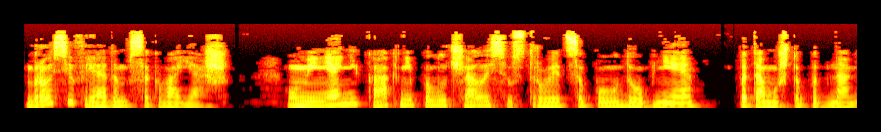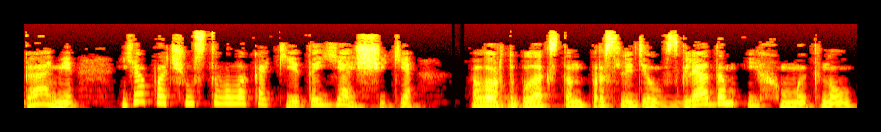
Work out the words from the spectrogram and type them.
бросив рядом саквояж. У меня никак не получалось устроиться поудобнее, потому что под ногами я почувствовала какие-то ящики. Лорд Блэкстон проследил взглядом и хмыкнул.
